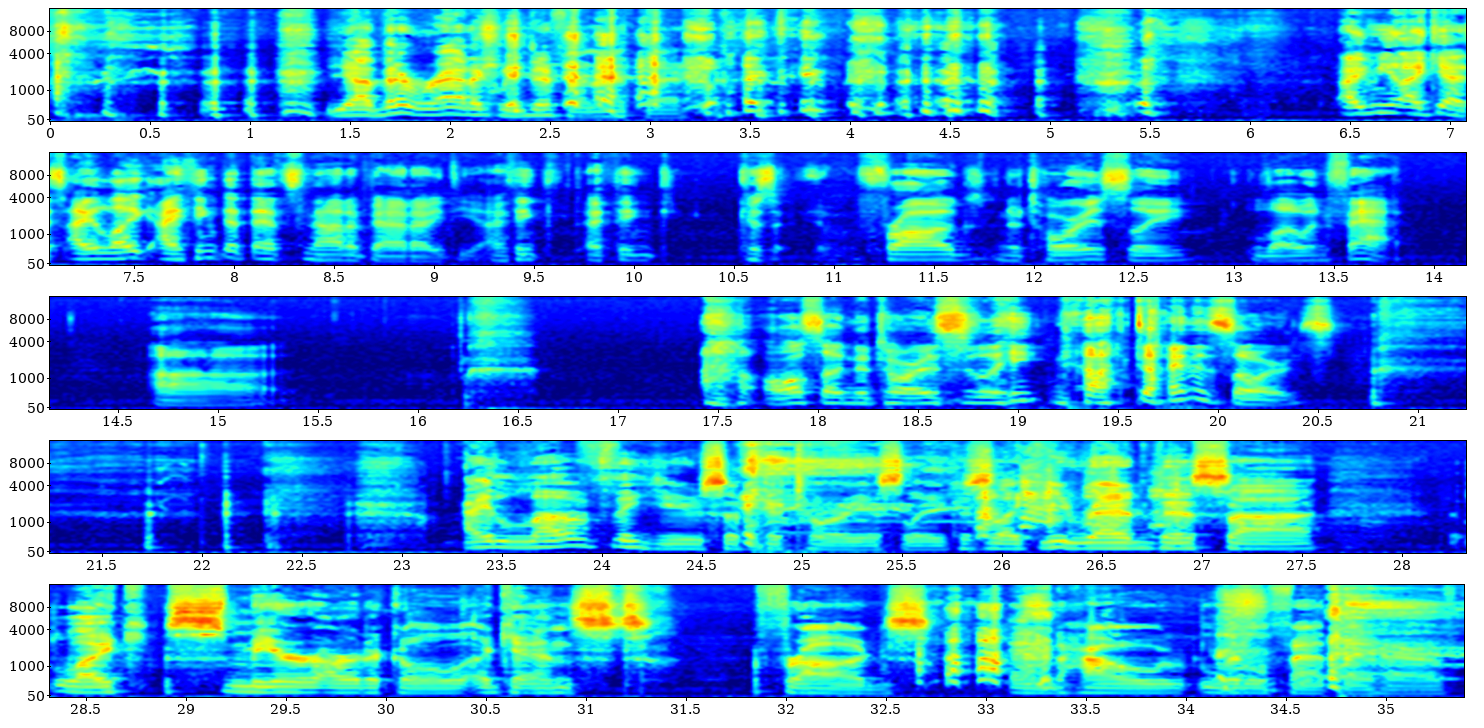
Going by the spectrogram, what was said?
Yeah, they're radically different, aren't they? like they, I mean, I guess I like. I think that that's not a bad idea. I think I think because frogs notoriously low in fat, uh, also notoriously not dinosaurs. I love the use of notoriously because, like, you read this, uh, like, smear article against frogs and how little fat they have.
